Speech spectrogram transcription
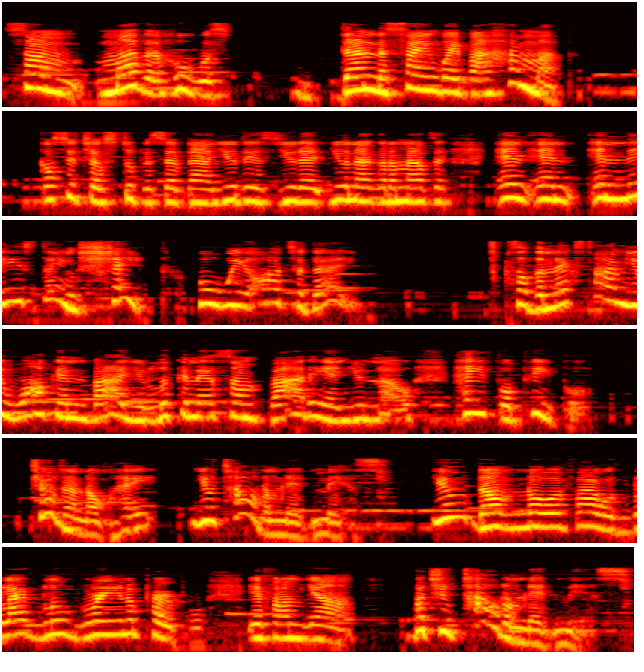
some mother who was done the same way by her mother. Go sit your stupid self down. You this, you that, you're not gonna mount it. And and and these things shape who we are today. So the next time you're walking by, you're looking at somebody and you know hateful people. Children don't hate. You taught them that mess. You don't know if I was black, blue, green, or purple if I'm young, but you taught them that mess.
